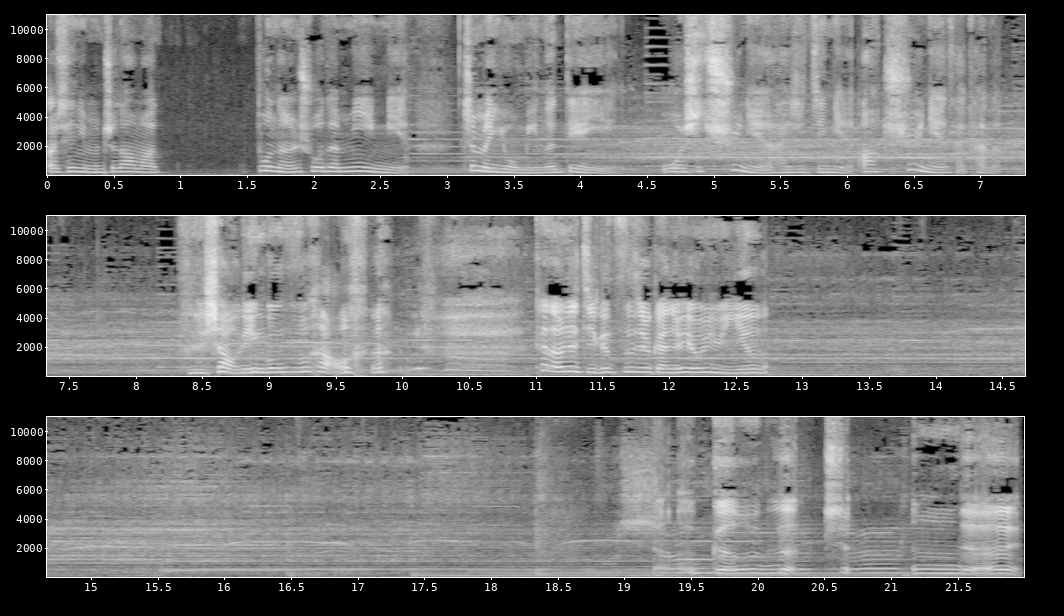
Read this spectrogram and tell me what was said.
而且你们知道吗？不能说的秘密这么有名的电影，我是去年还是今年啊？去年才看的。少林功夫好，看到这几个字就感觉有语音了。狗的真的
